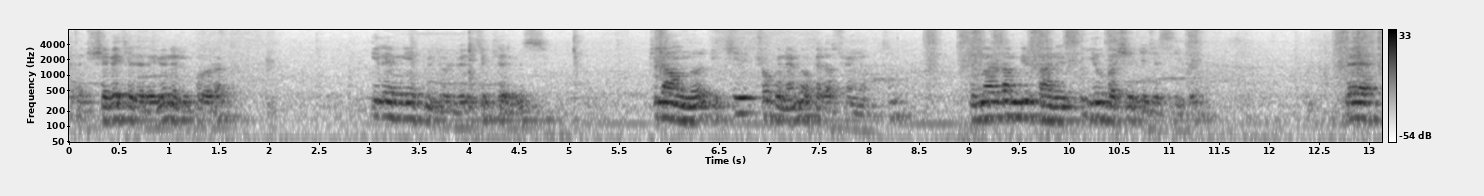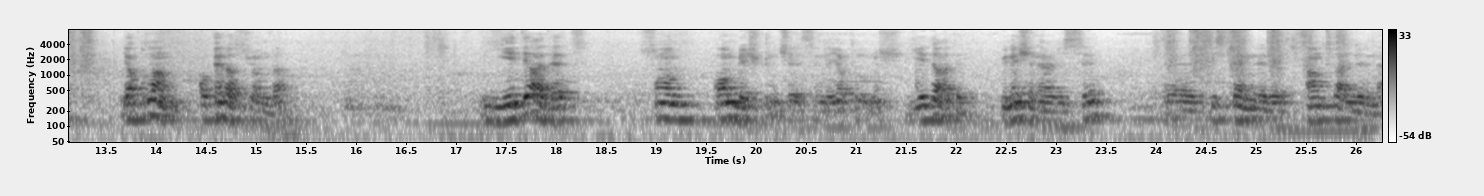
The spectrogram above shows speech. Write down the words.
e, şebekelere yönelik olarak İl Emniyet Müdürlüğü ekiplerimiz planlı iki çok önemli operasyon yaptı. Bunlardan bir tanesi yılbaşı gecesiydi. Ve yapılan operasyonda 7 adet son 15 gün içerisinde yapılmış 7 adet güneş enerjisi e, sistemleri, santrallerine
